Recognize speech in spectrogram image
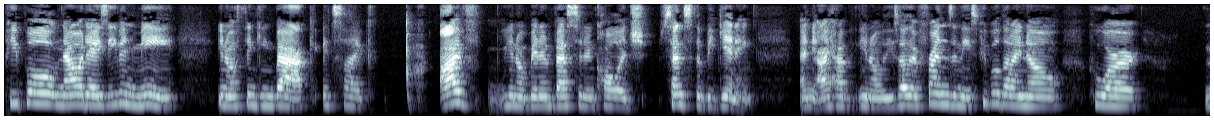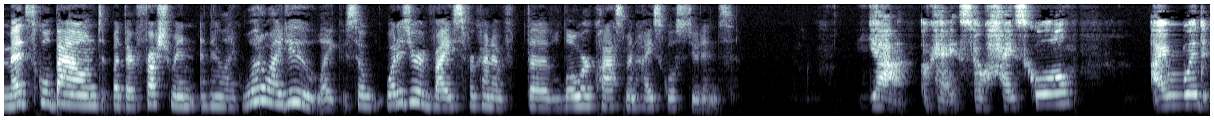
people nowadays, even me, you know, thinking back, it's like I've, you know, been invested in college since the beginning. And I have, you know, these other friends and these people that I know who are med school bound, but they're freshmen and they're like, what do I do? Like, so what is your advice for kind of the lower classmen high school students? Yeah, okay. So, high school, I would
